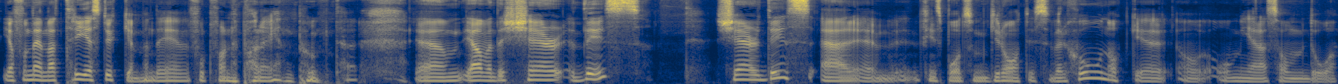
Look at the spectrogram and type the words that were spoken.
jag får nämna tre stycken, men det är fortfarande bara en punkt här. Ehm, jag använder Share This. Share This är, eh, finns både som gratisversion och, eh, och, och mera som då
